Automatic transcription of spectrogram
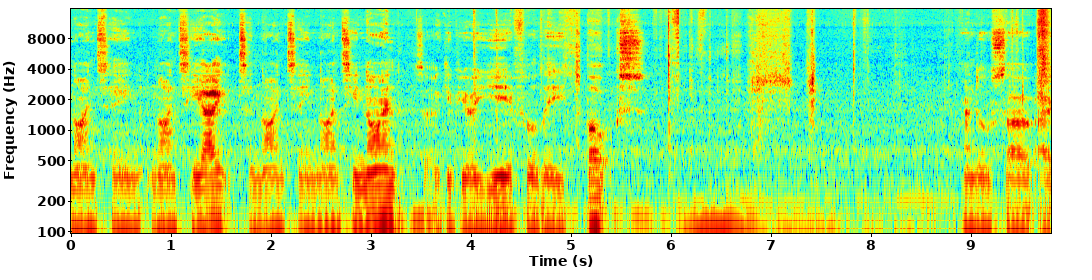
1998 to 1999 so it'll give you a year for the box. And also a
